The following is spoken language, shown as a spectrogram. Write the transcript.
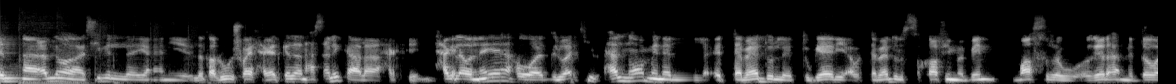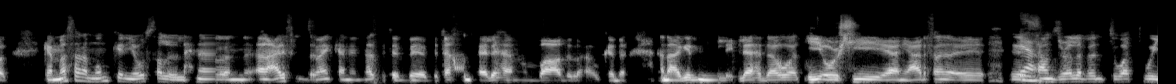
طيب قبل ما أسيب يعني لطارق شوية حاجات كده أنا هسألك على حاجتين الحاجة الأولانية هو دلوقتي هل نوع من التبادل التجاري أو التبادل الثقافي ما بين مصر وغيرها من الدول كان مثلا ممكن يوصل اللي إحنا أنا عارف إن زمان كان الناس بتاخد آلهة من بعض بقى وكده أنا عاجبني الإله دوت he or she يعني عارفة yeah. sounds relevant to what we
